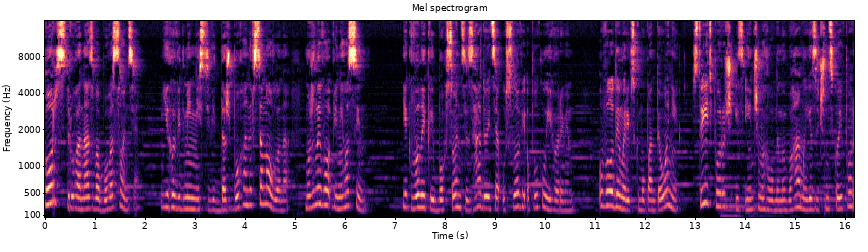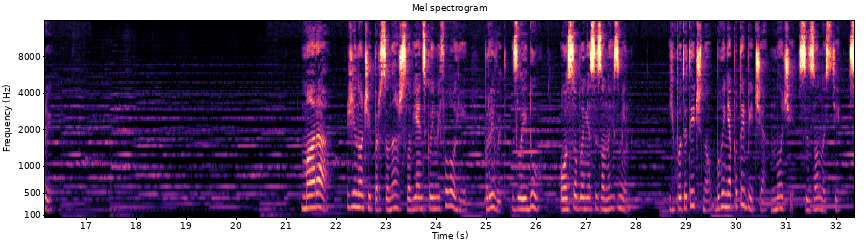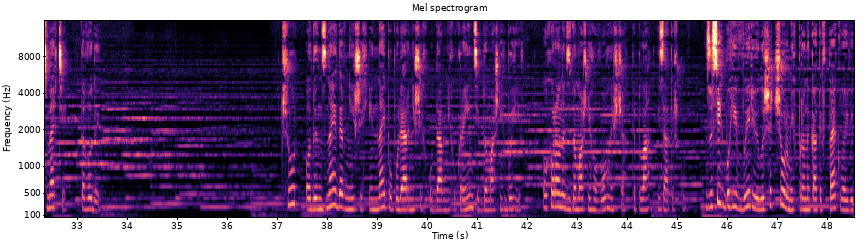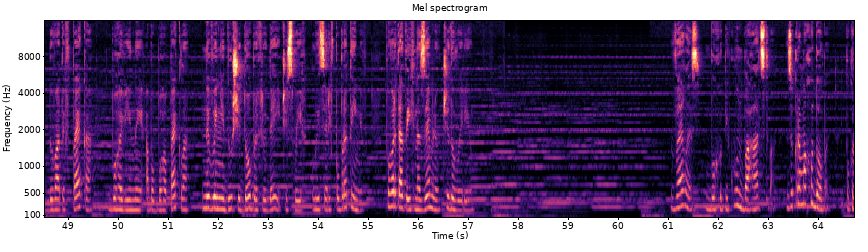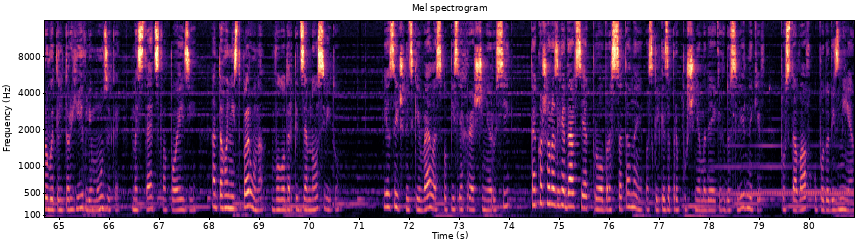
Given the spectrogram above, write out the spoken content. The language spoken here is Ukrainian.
Хорс друга назва Бога Сонця. Його відмінність від Дажбога не встановлена, можливо, він його син. Як великий Бог Сонця згадується у слові о полку Ігоревім. У Володимирівському пантеоні стоїть поруч із іншими головними богами язичницької пори. Мара жіночий персонаж слов'янської міфології, привид, злий дух, уособлення сезонних змін. Гіпотетично богиня потойбіччя, ночі, сезонності, смерті та води. Чур один з найдавніших і найпопулярніших у давніх українців домашніх богів, охоронець домашнього вогнища, тепла і затишку. З усіх богів вирію лише чур міг проникати в пекло і відбивати в пека, бога війни або бога пекла, невинні душі добрих людей чи своїх лицарів-побратимів, повертати їх на землю чи до вирію. Велес бог опікун багатства, зокрема худоби, покровитель торгівлі, музики, мистецтва, поезії, антагоніст Перуна, володар підземного світу. Язичницький Велес опісля хрещення Русі також розглядався як прообраз сатани, оскільки, за припущеннями деяких дослідників, поставав у подобі Змія.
